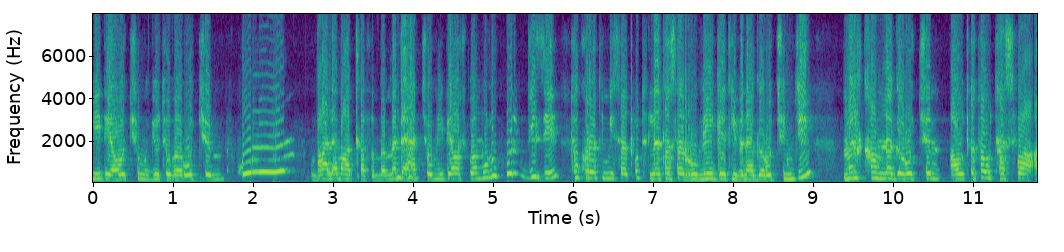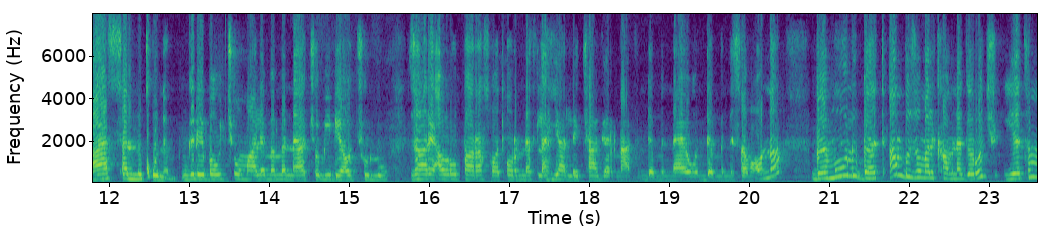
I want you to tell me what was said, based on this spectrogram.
ሚዲያዎችም ዩቱበሮችም ሁሉም በዓለም አቀፍ የምናያቸው ሚዲያዎች በሙሉ ሁልጊዜ ትኩረት የሚሰጡት ለተሰሩ negative ነገሮች እንጂ መልካም ነገሮችን አውጥተው ተስፋ አያሰንቁንም። እንግዲህ በውጭውም ዓለም የምናያቸው ሚዲያዎች ሁሉ ዛሬ አውሮፓ ራሷ ጦርነት ላይ ያለች ሀገር ናት እንደምናየው እንደምንሰማው እና በሙሉ በጣም ብዙ መልካም ነገሮች የትም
